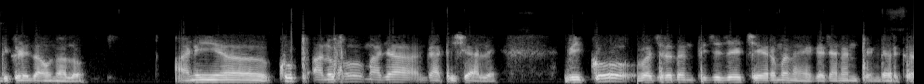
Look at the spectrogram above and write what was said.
तिकडे जाऊन आलो. आणि खूप अनुभव माझ्या गाठीशी आले. विको वज्रदंतीचे जे चेअरमन आहे गजानन पेंढरकर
